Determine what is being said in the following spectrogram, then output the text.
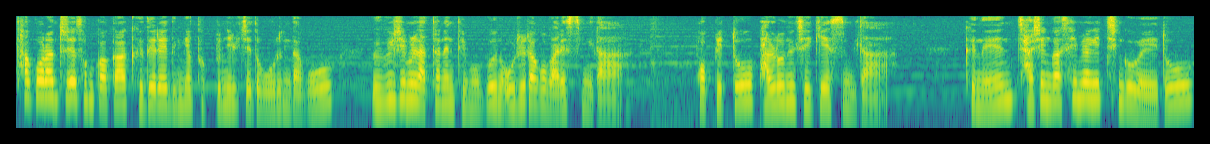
탁월한 투자 성과가 그들의 능력 덕분일지도 모른다고 의구심을 나타낸 대목은 오류라고 말했습니다. 버핏도 반론을 제기했습니다. 그는 자신과 3명의 친구 외에도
